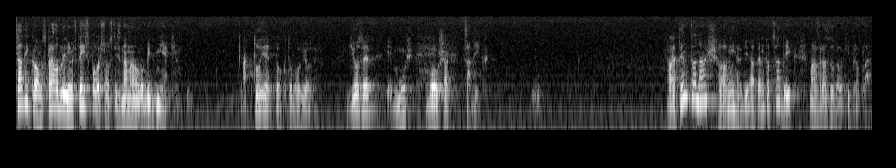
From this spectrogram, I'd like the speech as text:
cadikom, spravodlivým v tej spoločnosti znamenalo byť niekým. A to je to, kto bol Jozef. Jozef, jej muž, bol však cadik. Ale tento náš hlavný hrdina, tento cadik, má zrazu veľký problém.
